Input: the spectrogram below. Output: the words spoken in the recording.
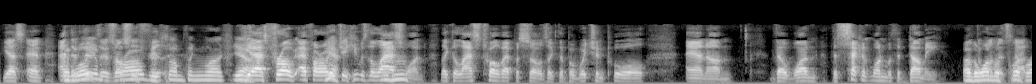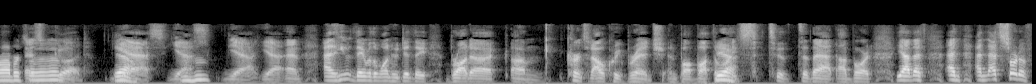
Yes, and and, and there, William there's Frog also something like yeah. Yes, Frog F R O G. He was the last Mhm. one, like the last twelve episodes, like the Bewitching Pool, and um the one, the second one with the dummy. Oh, the, the one, one with Cliff Robertson as good. Yeah. Yes, yes, Mhm. Yeah, yeah, and and he they were the one who did the brought uh um Occurrence at Owl Creek Bridge and bought bought the Yeah. rights to to that on board. Yeah, that's and and that's sort of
